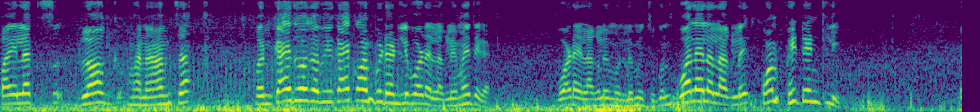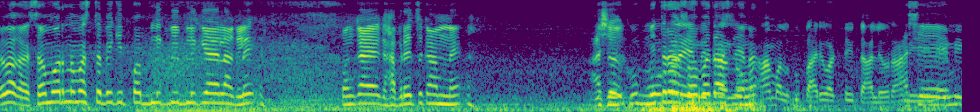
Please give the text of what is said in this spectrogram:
पहिलाच ब्लॉग म्हणा आमचा. पण काय दोघं बी काय कॉन्फिडेंटली बोलायला लागले माहिती का? बोलायला लागलोय म्हणलं मी चुकून. बोलायला लागलोय कॉन्फिडेंटली हे बघा समोरनं मस्तपैकी पब्लिक बिब्लिक यायला लागले. पण काय घाबरायचं काम नाही. असे खूप मित्र मोकळं आहे सोबत मित्रांनो. असले ना. आम्हाला खूप भारी वाटतं इथं आल्यावर. असे नेहमी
